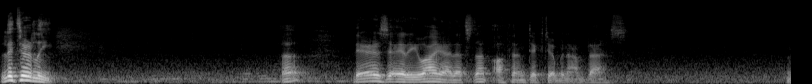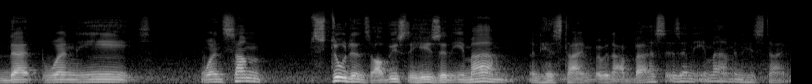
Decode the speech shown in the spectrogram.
Literally. Huh? There's a riwayah that's not authentic to Ibn Abbas. That when he, when some students, obviously he's an imam in his time. Ibn Abbas is an imam in his time.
